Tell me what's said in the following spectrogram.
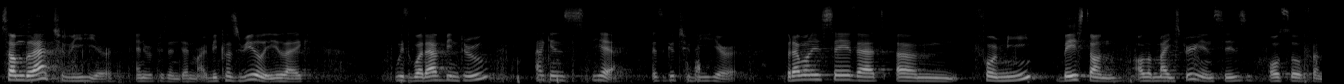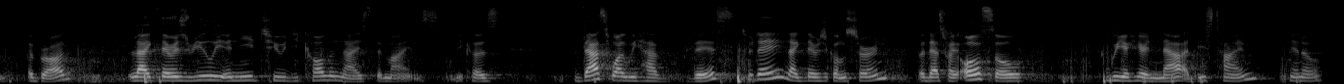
so I'm glad to be here and represent Denmark because really, like, with what I've been through, I can, yeah, it's good to be here. But I want to say that um, for me, based on all of my experiences, also from abroad, like there is really a need to decolonize the minds because that's why we have this today. Like there's a concern, but that's why also we are here now at this time. You know,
